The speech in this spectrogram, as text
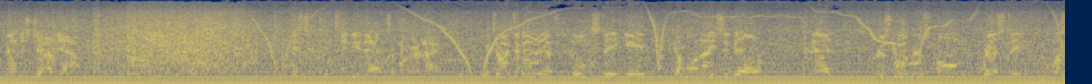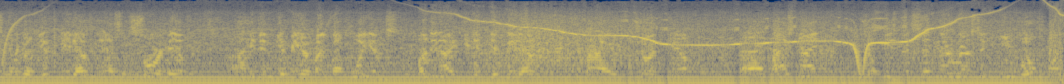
A tremendous job. Yeah. We get to continue that tomorrow night. We talked about it after the Golden State game a couple of nights ago. That Chris Webber's home resting. He wasn't going to go get beat up. He has a sore hip. Uh, he didn't get beat up by Buck Williams Monday night. He didn't get beat up by Shawn Kemp uh, last night. He's been sitting there resting. He will play.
